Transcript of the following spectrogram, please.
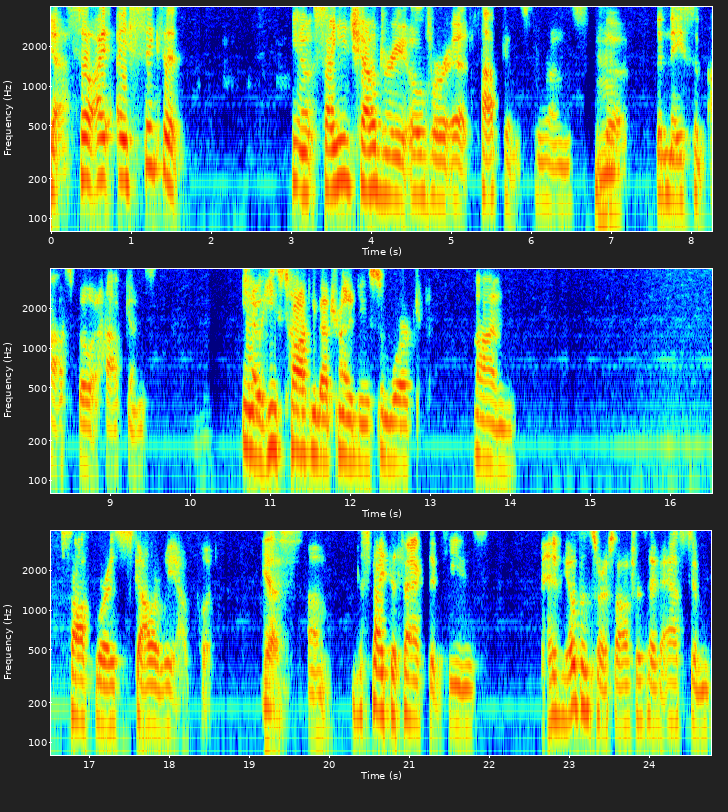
Yeah, so I, I think that, you know, Sayeed Choudhury over at Hopkins, who runs the, the nascent OSPO at Hopkins, you know, he's talking about trying to do some work on software as scholarly output. Yes. Um, despite the fact that he's the head of the open source office, I've asked him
